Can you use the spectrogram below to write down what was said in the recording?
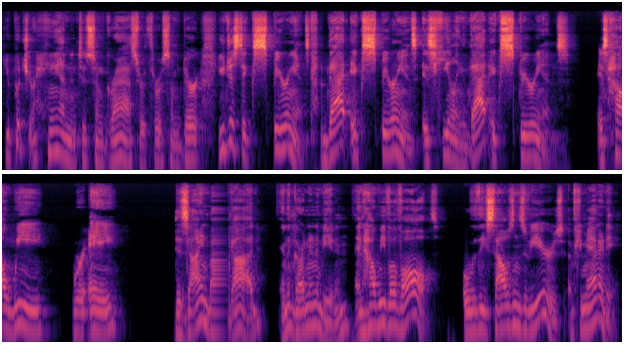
You put your hand into some grass or throw some dirt. You just experience. That experience is healing. That experience is how we were A, designed by God in the Garden of Eden, and how we've evolved over these thousands of years of humanity.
